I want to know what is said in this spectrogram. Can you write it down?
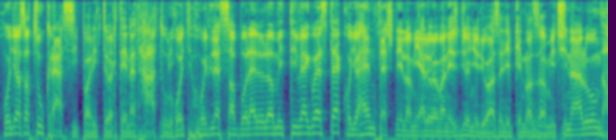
Hogy az a cukrászipari történet hátul, hogy, hogy lesz abból elő, amit ti megvesztek, hogy a hentesnél, ami elő van, és gyönyörű az egyébként azzal, amit csinálunk, Na.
